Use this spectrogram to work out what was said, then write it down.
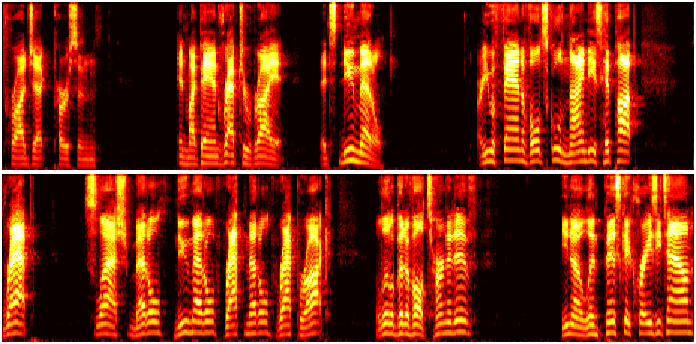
project person in my band Raptor Riot. It's nu metal. Are you a fan of old school 90s hip hop, rap, slash metal, nu metal, rap metal, rap rock, a little bit of alternative? You know, Limp Bizkit, Crazy Town,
